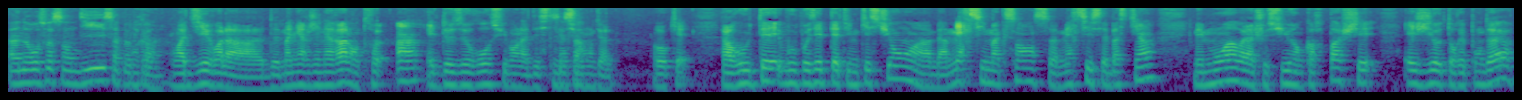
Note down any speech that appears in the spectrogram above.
1,70€ à peu près. On va dire, voilà, de manière générale, entre 1 et 2 euros suivant la destination mondiale. Ok. Alors vous vous posez peut-être une question. Euh, ben, merci Maxence, merci Sébastien. Mais moi, voilà, je suis encore pas chez SG Autorépondeur.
